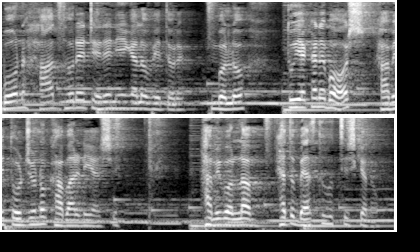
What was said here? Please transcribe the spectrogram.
বোন হাত ধরে টেনে নিয়ে গেল ভেতরে। বলল, তুই এখানে বস, আমি তোর জন্য খাবার নিয়ে আসি। আমি বললাম, এত ব্যস্ত হচ্ছিস কেন?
